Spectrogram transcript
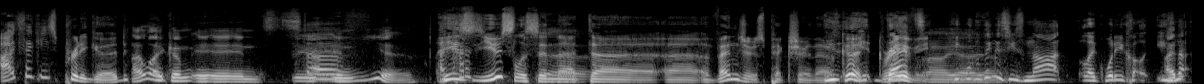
I think he's pretty good. I like him in, in, in yeah. He's useless in that uh, uh, Avengers picture, though. He's- good he- gravy. that's- Oh, he- yeah, well, the thing yeah. is, he's not like what do you call? He's I, not.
